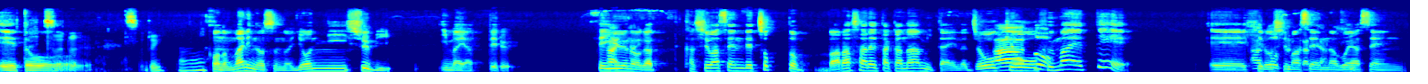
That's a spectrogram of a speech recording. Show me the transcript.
えっ、と、ずるい。ずるいな。このマリノスの4-2守備、今やってる。っていうのが、柏戦でちょっとばらされたかな、みたいな状況を踏まえて、えーあ広島戦、名古屋戦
